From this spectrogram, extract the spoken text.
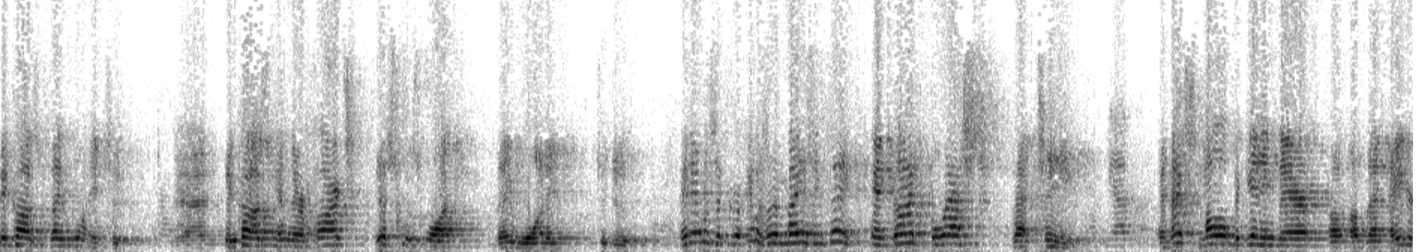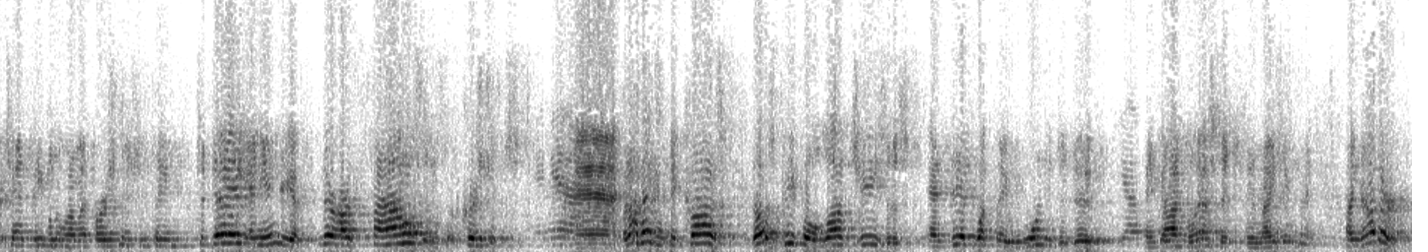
Because they wanted to. Because in their hearts, this was what they wanted to do. And it was, a, it was an amazing thing. And God blessed that team. Yep. And that small beginning there of, of, that eight or ten people that were on that first mission team, today in India, there are thousands of Christians. Amen. But I think it's because those people loved Jesus and did what they wanted to do. Yep. And God blessed it. An amazing thing. Another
